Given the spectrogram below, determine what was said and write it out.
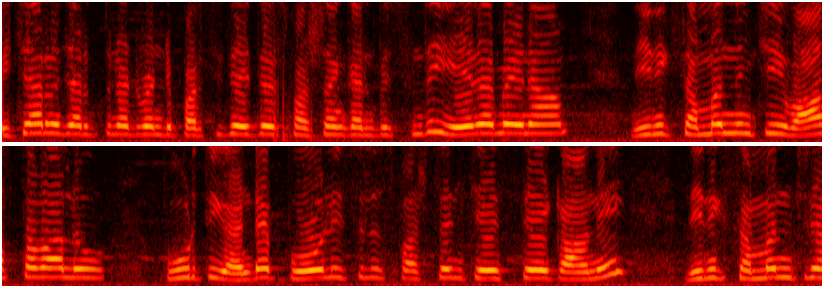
విచారణ జరుపుతున్నటువంటి పరిస్థితి అయితే స్పష్టంగా కనిపిస్తుంది. ఏదేమైనా దీనికి సంబంధించి వాస్తవాలు పూర్తిగా అంటే పోలీసులు స్పష్టం చేస్తే కానీ దీనికి సంబంధించిన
